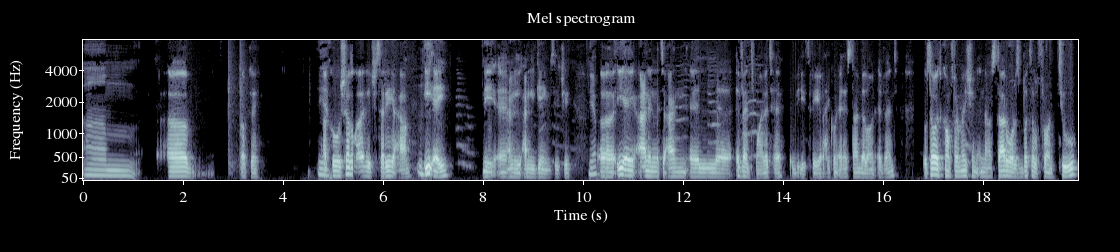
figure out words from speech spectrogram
آم آه، أوكي. Yeah. أكو شغلة هيك سريعة. إي إي عن عن ال games هيك. Yep. EA أعلنت عن ال event مالتها ب E3 راح يكون لها stand alone event وسوت confirmation إنها Star Wars Battlefront 2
